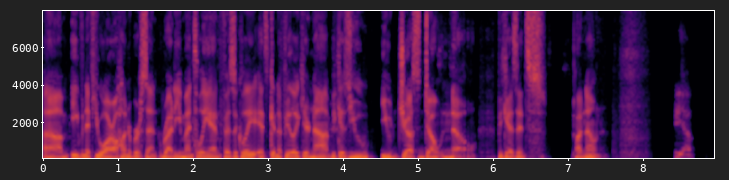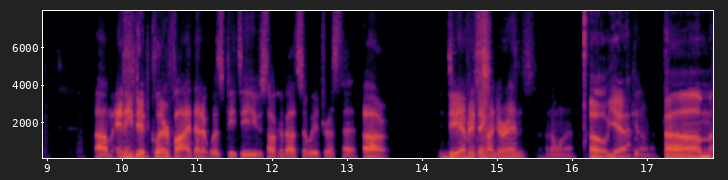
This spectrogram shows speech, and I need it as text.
Um, even if you are 100% ready mentally and physically, it's going to feel like you're not because you you just don't know because it's unknown. Yeah. Um, and he did clarify that it was PT he was talking about, so we addressed that. Uh, do you have anything on your end? I don't want to. Oh yeah. Get on. It. Um,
